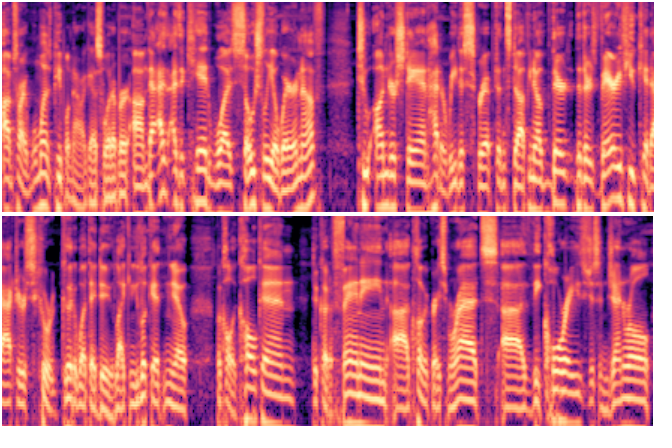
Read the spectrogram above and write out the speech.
I'm sorry, one of those people now, I guess, whatever. Um, that as, as a kid was socially aware enough to understand how to read a script and stuff. You know, there there's very few kid actors who are good at what they do. Like, when you look at you know Macaulay Culkin, Dakota Fanning, uh, Chloe Grace Moretz, uh, the Coreys, just in general,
